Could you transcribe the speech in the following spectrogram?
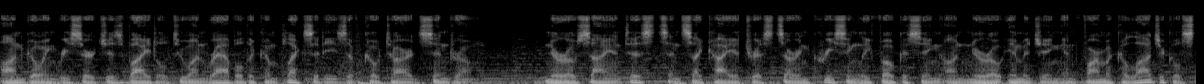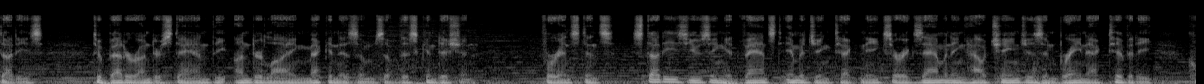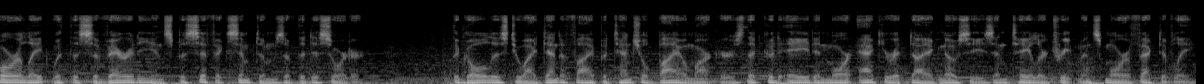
Ongoing research is vital to unravel the complexities of Cotard syndrome. Neuroscientists and psychiatrists are increasingly focusing on neuroimaging and pharmacological studies to better understand the underlying mechanisms of this condition. For instance, studies using advanced imaging techniques are examining how changes in brain activity correlate with the severity and specific symptoms of the disorder. The goal is to identify potential biomarkers that could aid in more accurate diagnoses and tailor treatments more effectively.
